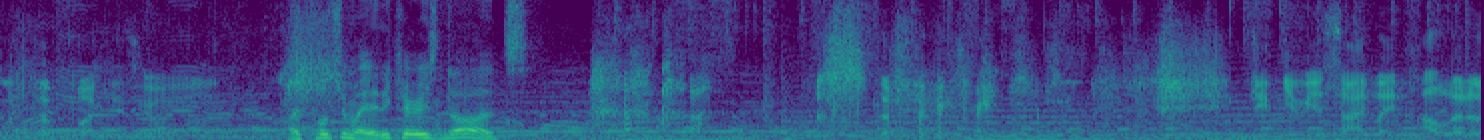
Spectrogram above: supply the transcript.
What the fuck is going on? I told you my AD carry's nuts. I'll literally.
